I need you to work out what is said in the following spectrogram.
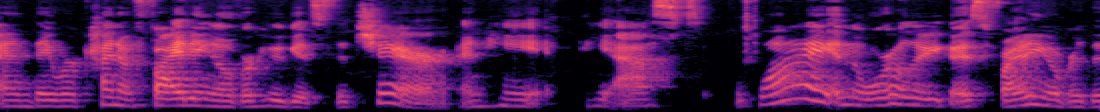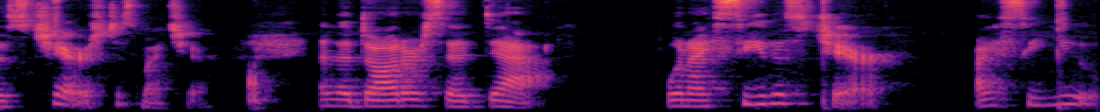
and they were kind of fighting over who gets the chair. And he he asked, "Why in the world are you guys fighting over this chair? It's just my chair." And the daughter said, "Dad, when I see this chair, I see you,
